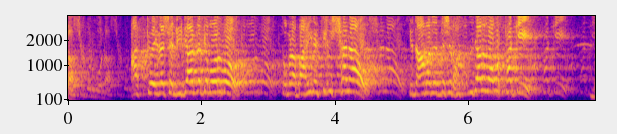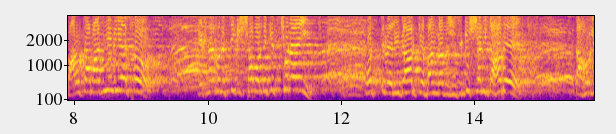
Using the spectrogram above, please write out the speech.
না। আজকে এই দেশের লিডারদেরকে বলব, তোমরা বাহিরে চিকিৎসা নাও, কিন্তু আমাদের দেশের হসপিটালের অবস্থা কি? বারোটা বাজিয়ে দিয়েছ, এখানে কোনো চিকিৎসা বলতে কিচ্ছু নেই। প্রত্যেকটা লিডারকে বাংলাদেশে চিকিৎসা নিতে হবে। তাহলে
